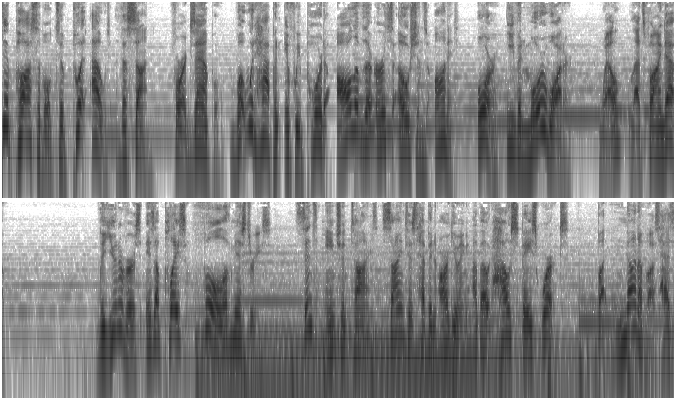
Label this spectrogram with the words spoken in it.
it possible to put out the sun? For example, what would happen if we poured all of the Earth's oceans on it? Or even more water? Well, let's find out. The universe is a place full of mysteries. Since ancient times, scientists have been arguing about how space works. But none of us has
